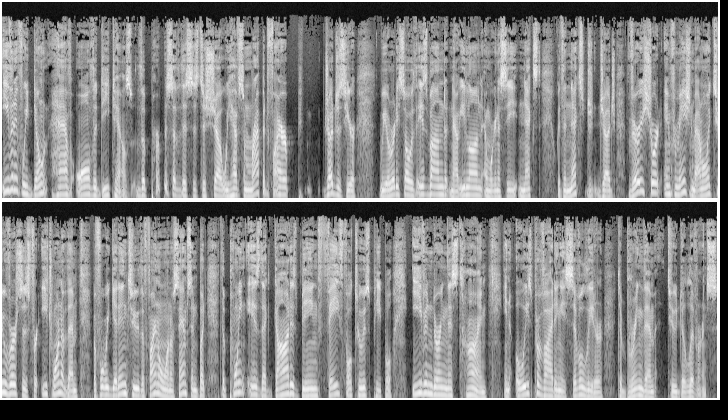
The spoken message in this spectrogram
even if we don't have all the details, the purpose of this is to show we have some rapid fire judges here. We already saw with Ibzan, now Elon, and we're going to see next with the next j- judge. Very short information about him, only two verses for each one of them before we get into the final one of Samson. But the point is that God is being faithful to his people, even during this time, in always providing a civil leader to bring them to deliverance.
